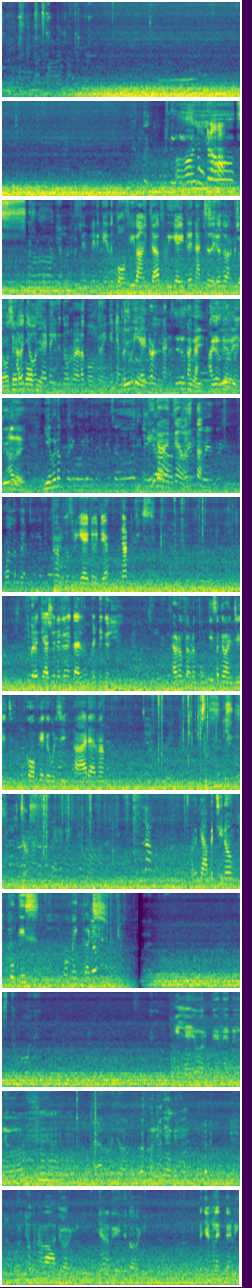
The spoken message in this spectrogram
എടുക്കുന്ന കോഫി വാങ്ങിച്ചാൽ ഫ്രീ ആയിട്ട് നട്ട്സ് തരുമെന്ന് പറഞ്ഞു ജോസേട്ടൻ. ജോസേട്ടൻ ഇരുന്നൂറ് രൂപയുടെ കോഫി വാങ്ങിക്കും. ഞങ്ങൾ ഫ്രീ. ആയിട്ടുള്ള നട്ട്സ് എവിടെ പരിപാടി ഇത് തന്നെ അവസ്ഥ. മൊത്തം നമുക്ക് ഫ്രീ ആയിട്ട് കിട്ടിയ നട്ട് പീസ് ഇവിടെ കാശുവിനേക്കാളും പെട്ടിക്കടിയായി അവിടെ അവിടെ കുക്കീസ് ഒക്കെ വാങ്ങിച്ച് കഴിച്ച് കോഫിയൊക്കെ കുടിച്ച് ആരാന്നാ ക്യാപ്പച്ചിനോ കുക്കീസ് ഓ മൈ ഗഡ് ഇല്ലേ ഓർക്കുന്നില്ലല്ലോ ഒളിഞ്ഞു നോക്കുന്നു ഒളിഞ്ഞു നോക്കുന്ന ആൾ ആദ്യം ഉറങ്ങി. ഞാൻ അത് കഴിഞ്ഞിട്ട് ഉറങ്ങി ഇപ്പം ഞങ്ങൾ എത്തണേ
